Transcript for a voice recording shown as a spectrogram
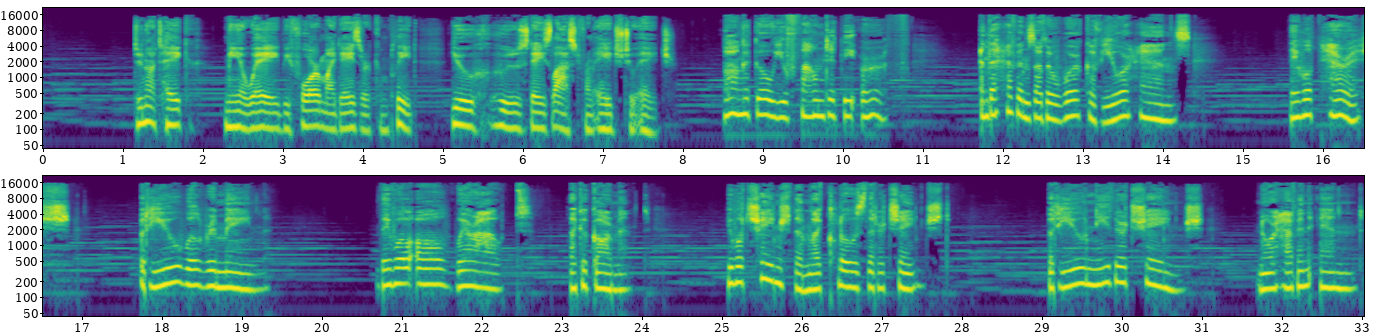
Do not take me away before my days are complete, you whose days last from age to age. Long ago you founded the earth, and the heavens are the work of your hands. They will perish, but you will remain. They will all wear out like a garment. You will change them like clothes that are changed. But you neither change nor have an end.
